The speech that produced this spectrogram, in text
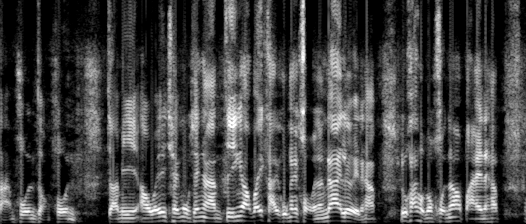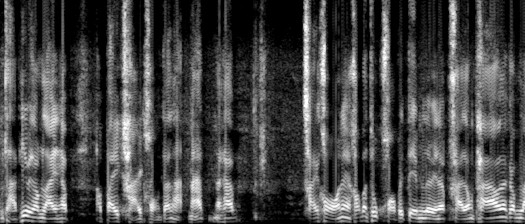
สามคนสองคน จะมีเอาไว้ใช้งงใช้งานจริงเอาไว้ขายของขายของยังได้เลยนะครับ ลูกค้าผมบางคนเอาไปนะครับผมถามพี่ไปทำไรครับ เอาไปขายของตลาดนัดนะครับขายของเนี่ยเขาบรรทุกของไปเต็มเลยนะครับขายรองเท้านะกำไร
